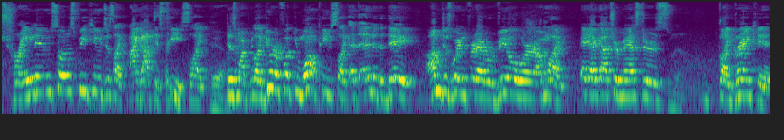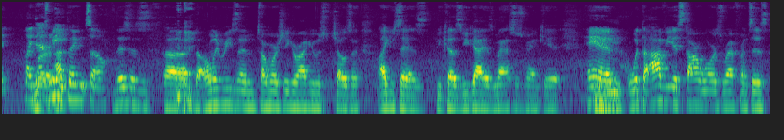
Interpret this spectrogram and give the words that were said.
train him, so to speak. He was just like, I got this piece. Like Yeah. this might be like you're the fuck you want piece. Like at the end of the day, I'm just waiting for that reveal where I'm like, hey, I got your master's like grandkid. Like that's Right. me. I think- so. this is uh, the only reason Tomura Shigaraki was chosen, like you said, is because you got his master's grandkid, and with the obvious Star Wars references,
